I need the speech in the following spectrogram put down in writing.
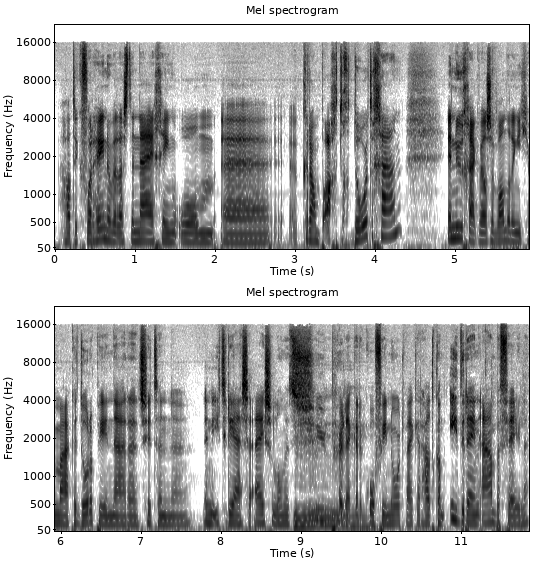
had ik voorheen nog wel eens de neiging om uh, krampachtig door te gaan. En nu ga ik wel eens een wandelingetje maken, dorp in. Naar, het zit een, uh, een Italiaanse ijsalon met mm. super lekkere koffie. Noordwijkerhout kan iedereen aanbevelen.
